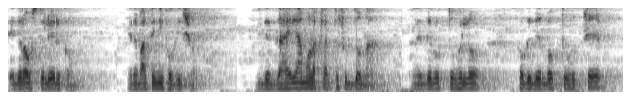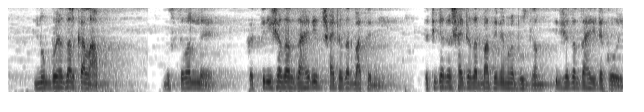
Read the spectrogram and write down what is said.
এদের অবস্থা হলো এরকম, এরা বাতিনি ফকির সব। এদের জাহেরি আমল আখলাক তো শুদ্ধ না। এদের বক্তব্য হলো, ফকিরদের বক্তব্য হচ্ছে, নব্বই হাজার কালাম। বুঝতে পারলে তিরিশ হাজার জাহেরি, ষাট হাজার বাতেনি। তো ঠিক আছে, ষাট হাজার বাতিনি আমরা বুঝলাম তিরিশ হাজার জাহেরিটা কই?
